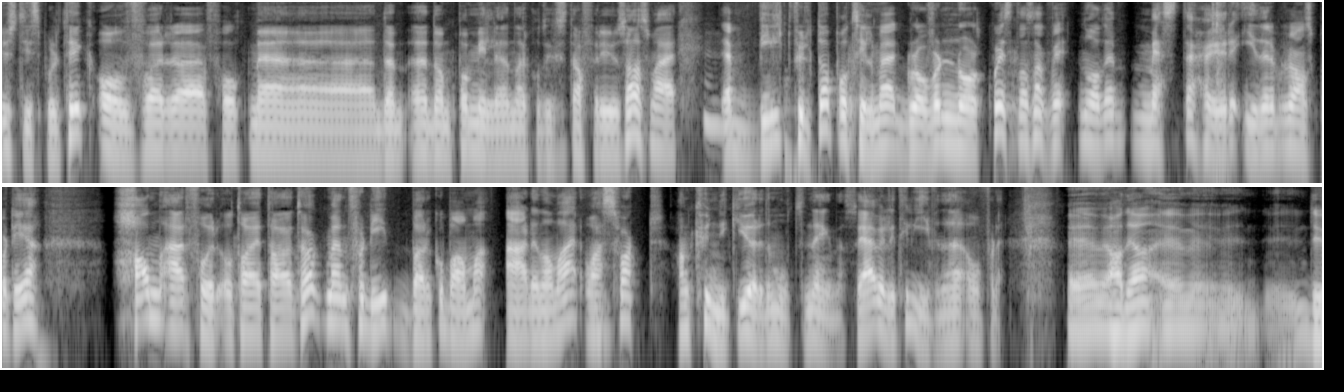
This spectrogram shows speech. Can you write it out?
justispolitikk overfor eh, folk med døm, eh, dømt på milde narkotiske straffer i USA, som er, det er vilt fylt opp, og til og med Grover Norquist, nå snakker vi noe av det mest til høyre i det republikanske partiet, han er for å ta et ta et tak, men fordi Barack Obama er den han er, og er svart, han kunne ikke gjøre det mot sine egne. Så jeg er veldig tilgivende overfor det. Eh, Hadia, eh, du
